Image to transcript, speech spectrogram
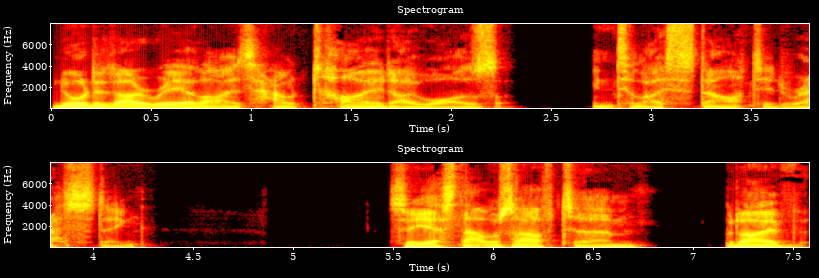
Nor did I realise how tired I was until I started resting. So, yes, that was half term, but I've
